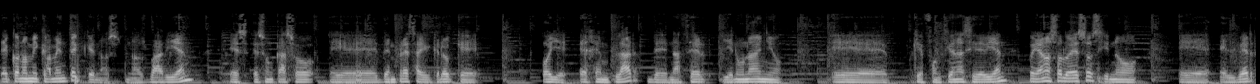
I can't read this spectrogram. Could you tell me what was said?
económicamente, que nos, nos va bien, es, es un caso eh, de empresa que creo que, oye, ejemplar de nacer y en un año eh, que funciona así de bien, pues ya no solo eso, sino eh, el ver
